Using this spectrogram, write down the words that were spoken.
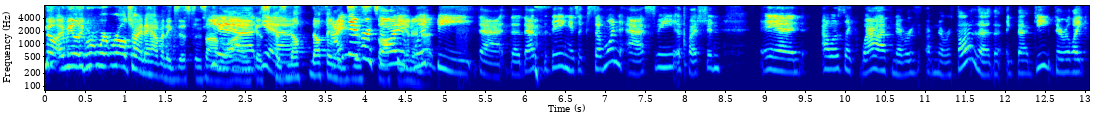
no, I mean, like we're, we're, we're all trying to have an existence online because yeah, yeah. no, nothing. I never thought it internet. would be that. Though that's the thing. Is like someone asked me a question, and I was like, wow, I've never I've never thought of that, that like that deep. They were like,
